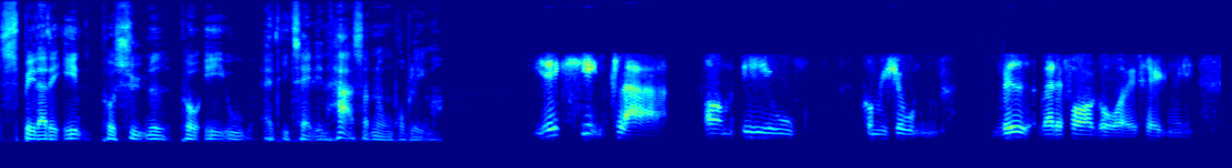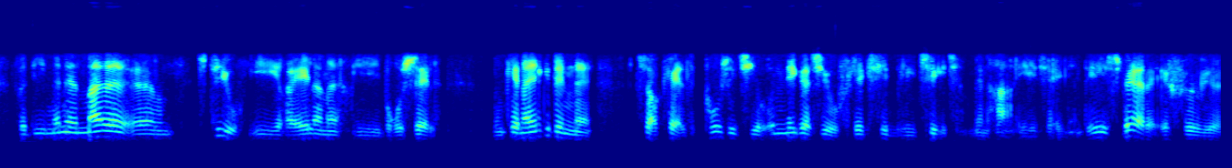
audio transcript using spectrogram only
spiller det ind på synet på EU, at Italien har sådan nogle problemer? Jeg er ikke helt klar om EU-kommissionen ved, hvad det foregår i Italien i. Fordi man er meget øh, stiv i reglerne i Bruxelles. Man kender ikke den øh, såkaldt positiv og negativ fleksibilitet, man har i Italien. Det er svært at følge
